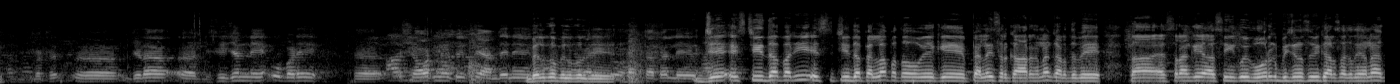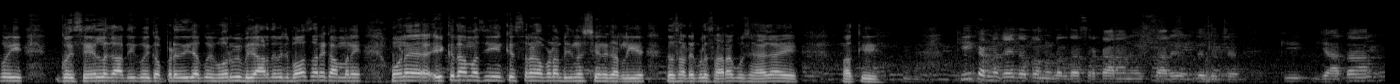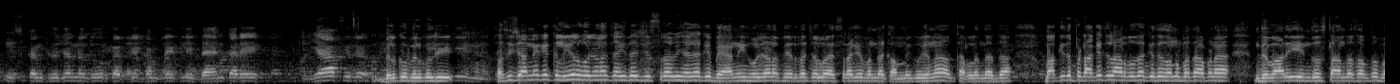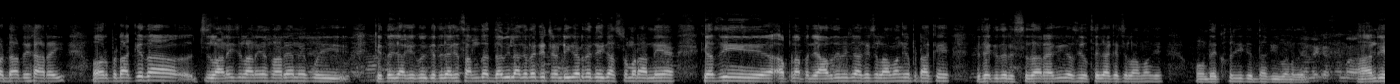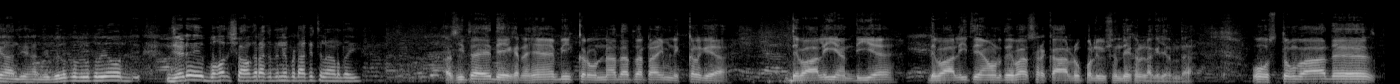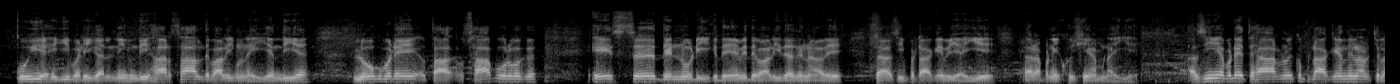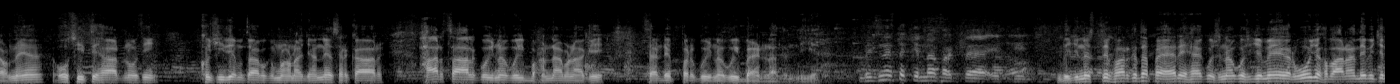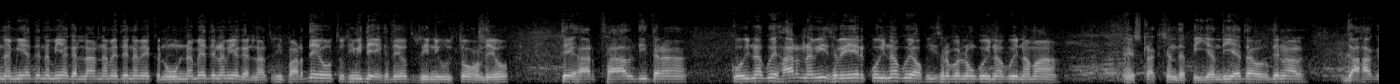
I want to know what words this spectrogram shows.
ਜਿਹੜਾ ਡਿਸੀਜਨ ਨੇ ਉਹ ਬੜੇ ਸ਼ਾਰਟ ਨੋਟਿਸ ਤੇ ਆਉਂਦੇ ਨੇ। ਬਿਲਕੁਲ ਬਿਲਕੁਲ ਜੀ। ਹਫਤਾ ਪਹਿਲੇ ਜੇ ਇਸ ਚੀਜ਼ ਦਾ ਭਾਜੀ ਇਸ ਚੀਜ਼ ਦਾ ਪਹਿਲਾਂ ਪਤਾ ਹੋਵੇ ਕਿ ਪਹਿਲਾਂ ਹੀ ਸਰਕਾਰ ਹਨਾ ਕਰ ਦੇਵੇ ਤਾਂ ਇਸ ਤਰ੍ਹਾਂ ਕਿ ਅਸੀਂ ਕੋਈ ਹੋਰ ਬਿਜ਼ਨਸ ਵੀ ਕਰ ਸਕਦੇ ਹਾਂ ਨਾ ਕੋਈ ਕੋਈ ਸੇਲ ਲਗਾ ਦੀ ਕੋਈ ਕੱਪੜੇ ਦੀ ਜਾਂ ਕੋਈ ਹੋਰ ਵੀ ਬਾਜ਼ਾਰ ਦੇ ਵਿੱਚ ਬਹੁਤ ਸਾਰੇ ਕੰਮ ਨੇ। ਹੁਣ ਇੱਕਦਮ ਅਸੀਂ ਕਿਸ ਤਰ੍ਹਾਂ ਆਪਣਾ ਬਿਜ਼ਨਸ ਚੇਂਜ ਕਰ ਲਈਏ ਤੇ ਸਾਡੇ ਕੋਲ ਸਾਰਾ ਕੁਝ ਹੈਗਾ ਏ। ਬਾਕੀ ਕੀ ਕਰਨਾ ਚਾਹੀਦਾ ਤੁਹਾਨੂੰ ਲੱਗਦਾ ਸਰਕਾਰਾਂ ਨੂੰ ਇਸ ਸਾਰੇ ਦੇ ਵਿੱਚ? ਕਿ ਜਾਂ ਤਾਂ ਇਸ ਕਨਫਿਊਜ਼ਨ ਨੂੰ ਦੂਰ ਕਰਕੇ ਕੰਪਲੀਟਲੀ ਬੈਨ ਕਰੇ ਜਾਂ ਫਿਰ ਬਿਲਕੁਲ ਬਿਲਕੁਲ ਜੀ। ਅਸੀਂ ਚਾਹੁੰਦੇ ਹਾਂ ਕਿ ਕਲੀਅਰ ਹੋ ਜਾਣਾ ਚਾਹੀਦਾ ਜਿਸ ਤਰ੍ਹਾਂ ਵੀ ਹੈਗਾ ਕਿ ਬਿਆਨ ਨਹੀਂ ਹੋ ਜਾਣਾ ਫਿਰ ਤਾਂ ਚਲੋ ਇਸ ਤਰ੍ਹਾਂ ਕਿ ਬੰਦਾ ਕੰਮ ਹੀ ਕੋਈ ਹੈ ਨਾ ਕਰ ਲੈਂਦਾ ਇਦਾਂ ਬਾਕੀ ਤਾਂ ਪਟਾਕੇ ਚਲਾਉਣ ਤੋਂ ਤਾਂ ਕਿਤੇ ਤੁਹਾਨੂੰ ਪਤਾ ਆਪਣਾ ਦੀਵਾਲੀ ਹਿੰਦੁਸਤਾਨ ਦਾ ਸਭ ਤੋਂ ਵੱਡਾ ਤਿਉਹਾਰ ਹੈ ਜੀ। ਔਰ ਪਟਾਕੇ ਤਾਂ ਚਲਾਣੇ ਚਲਾਣੇ ਆ ਸਾਰਿਆਂ ਨੇ ਕੋਈ ਕਿਤੇ ਜਾ ਕੇ ਕੋਈ ਕਿਤੇ ਜਾ ਕੇ। ਸਾਨੂੰ ਤਾਂ ਇਦਾਂ ਵੀ ਲੱਗਦਾ ਕਿ ਚੰਡੀਗੜ੍ਹ ਦੇ ਕਈ ਕਸਟਮਰ ਆਨੇ ਆ ਕਿ ਅਸੀਂ ਆਪਣਾ ਪੰਜਾਬ ਦੇ ਵਿੱਚ ਆ ਕੇ ਚਲਾਵਾਂਗੇ ਪਟਾਕੇ ਕਿਤੇ ਕਿਤੇ ਰਿਸ਼ਤੇਦਾਰ ਹੈਗੇ ਅਸੀਂ ਉੱਥੇ ਜਾ ਕੇ ਚਲਾਵਾਂਗੇ। ਹੁਣ ਦੇਖੋ ਜੀ ਕਿੱਦਾਂ ਕੀ ਬਣਦਾ। ਹਾਂਜੀ ਹਾਂਜੀ ਹਾਂਜੀ ਬਿਲਕੁਲ ਬਿਲਕੁਲ। ਉਹ ਜਿਹੜੇ ਬਹੁਤ ਸ਼ੌਂਕ ਰੱਖਦੇ ਨੇ ਪਟਾਕੇ ਚਲਾਉਣ ਦਾ ਜੀ। ਅਸੀਂ ਤਾਂ ਇਹ ਦੇਖ ਰਹੇ ਹਾਂ ਵੀ ਕਰੋਨਾ ਦਾ ਤਾਂ ਟਾਈਮ ਨਿਕਲ ਗਿਆ। ਦੀਵਾਲੀ ਆਂਦੀ ਹੈ, ਦੀਵਾਲੀ ਤੇ ਆਉਣ ਦੇ ਬਾਅਦ ਸਰਕਾਰ ਨੂੰ ਪੋਲੂਸ਼ਨ ਦੇਖਣ ਲੱਗ ਜਾਂਦਾ ਉਸ ਤੋਂ ਬਾਅਦ ਕੋਈ ਇਹੋ ਜੀ ਬੜੀ ਗੱਲ ਨਹੀਂ ਹੁੰਦੀ, ਹਰ ਸਾਲ ਦੀਵਾਲੀ ਮਨਾਈ ਜਾਂਦੀ ਹੈ। ਲੋਕ ਬੜੇ ਉਤਾ- ਉਤਸ਼ਾਹਪੂਰਵਕ ਇਸ ਦਿਨ ਨੂੰ ਉਡੀਕਦੇ ਆ ਵੀ ਦੀਵਾਲੀ ਦਾ ਦਿਨ ਆਵੇ ਤਾਂ ਅਸੀਂ ਪਟਾਕੇ ਵਜਾਈਏ ਔਰ ਆਪਣੀ ਖੁਸ਼ੀਆਂ ਮਨਾਈਏ। ਅਸੀਂ ਆਪਣੇ ਤਿਉਹਾਰ ਨੂੰ ਇੱਕ ਪਟਾਕਿਆਂ ਦੇ ਨਾਲ ਚਲਾਉਂਦੇ ਆ ਉਸੇ ਤਿਉਹਾਰ ਨੂੰ ਅਸੀਂ ਖੁਸ਼ੀ ਦੇ ਮੁਤਾਬਕ ਮਨਾਉਣਾ ਚਾਹੁੰਦੇ ਹਾਂ। ਸਰਕਾਰ ਹਰ ਸਾਲ ਕੋਈ ਨਾ ਕੋਈ ਬਹਾਨਾ ਬਣਾ ਕੇ ਸਾਡੇ ਉੱਪਰ ਕੋਈ ਨਾ ਕੋਈ ਬੈਨ ਲਾ ਦਿੰਦੀ ਹੈ। ਬਿਜ਼ਨਸ ਤੇ ਕਿੰਨਾ ਫ਼ਰਕ ਪਿਆ ਇੱਥੇ? ਬਿਜ਼ਨਸ ਤੇ ਫ਼ਰਕ ਤਾਂ ਪੈ ਰਿਹਾ ਕੁਛ ਨਾ ਕੁਛ ਜਿਵੇਂ ਰੋਜ਼ ਅਖਬਾਰਾਂ ਦੇ ਵਿੱਚ ਨਵੀਆਂ ਤੇ ਨਵੀਆਂ ਗੱਲਾਂ ਨਵੇਂ ਤੇ ਨਵੇਂ ਕਾਨੂੰਨ ਨਵੇਂ ਤੇ ਨਵੀਆਂ ਗੱਲਾਂ ਤੁਸੀਂ ਪੜ੍ਹਦੇ ਹੋ ਤੁਸੀਂ ਵੀ ਦੇਖਦੇ ਹੋ ਤੁਸੀਂ ਨਿਊਜ਼ ਤੋਂ ਆਉਂਦੇ ਹੋ ਤੇ ਹਰ ਸਾਲ ਦੀ ਤਰ੍ਹਾਂ ਕੋਈ ਨਾ ਕੋਈ ਹਰ ਨਵੀਂ ਸਵੇਰ ਕੋਈ ਨਾ ਕੋਈ ਆਫੀਸਰ ਵੱਲੋਂ ਕੋਈ ਨਾ ਕੋਈ ਨਵਾਂ ਇੰਸਟਰਕਸ਼ਨ ਦਿੱਤੀ ਜਾਂਦੀ ਹੈ ਤਾਂ ਉਹਦੇ ਨਾਲ ਗਾਹਕ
